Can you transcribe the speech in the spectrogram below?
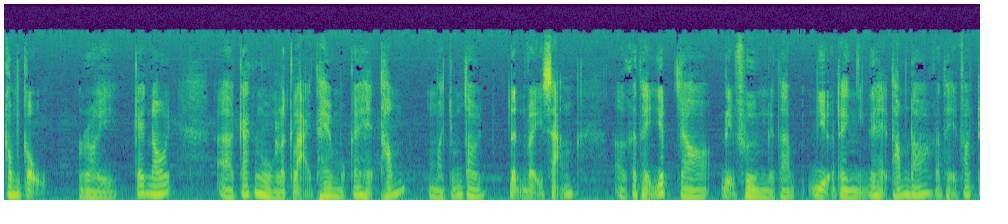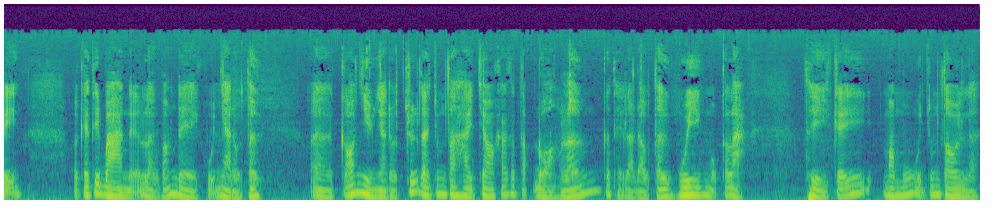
công cụ rồi kết nối À, các nguồn lực lại theo một cái hệ thống mà chúng tôi định vị sẵn à, có thể giúp cho địa phương người ta dựa trên những cái hệ thống đó có thể phát triển. Và cái thứ ba nữa là vấn đề của nhà đầu tư. À, có nhiều nhà đầu tư trước đây chúng ta hay cho các cái tập đoàn lớn có thể là đầu tư nguyên một cái lạc. Thì cái mong muốn của chúng tôi là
